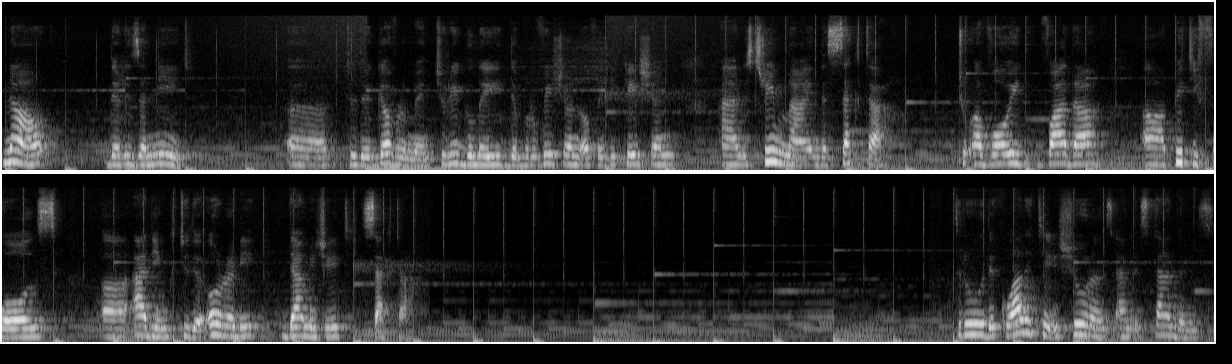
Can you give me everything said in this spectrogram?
Now, there is a need uh, to the government to regulate the provision of education and streamline the sector to avoid further uh, pitfalls uh, adding to the already damaged sector. Through the quality assurance and standards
